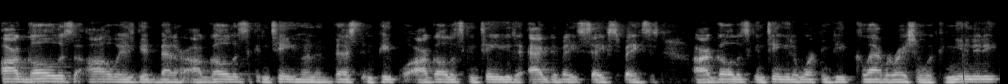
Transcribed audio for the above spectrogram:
our goal is to always get better. Our goal is to continue and invest in people. Our goal is to continue to activate safe spaces. Our goal is to continue to work in deep collaboration with community,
